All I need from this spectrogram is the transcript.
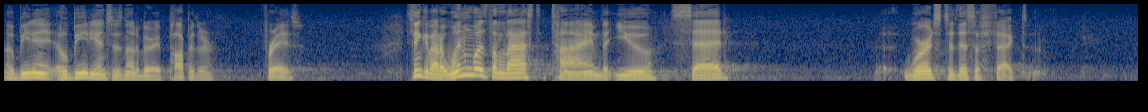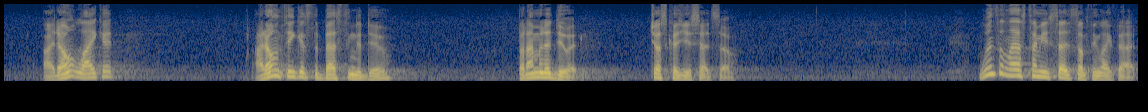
Obedience is not a very popular phrase. Think about it. When was the last time that you said uh, words to this effect? I don't like it. I don't think it's the best thing to do, but I'm going to do it just because you said so. When's the last time you said something like that?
